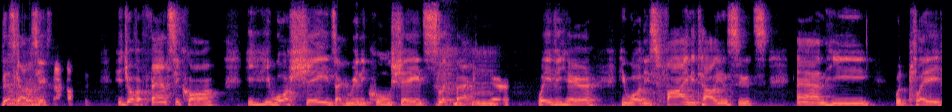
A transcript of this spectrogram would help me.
This guy was the exact opposite. He drove a fancy car. He he wore shades, like really cool shades, slick back mm-hmm. hair, wavy hair. He wore these fine Italian suits, and he would play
